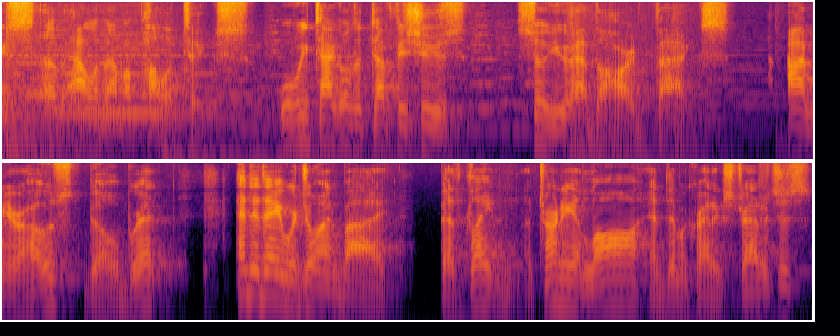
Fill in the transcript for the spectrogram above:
voice of Alabama politics, where we tackle the tough issues so you have the hard facts. I'm your host, Bill Britt, and today we're joined by Beth Clayton, attorney at law and Democratic strategist,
